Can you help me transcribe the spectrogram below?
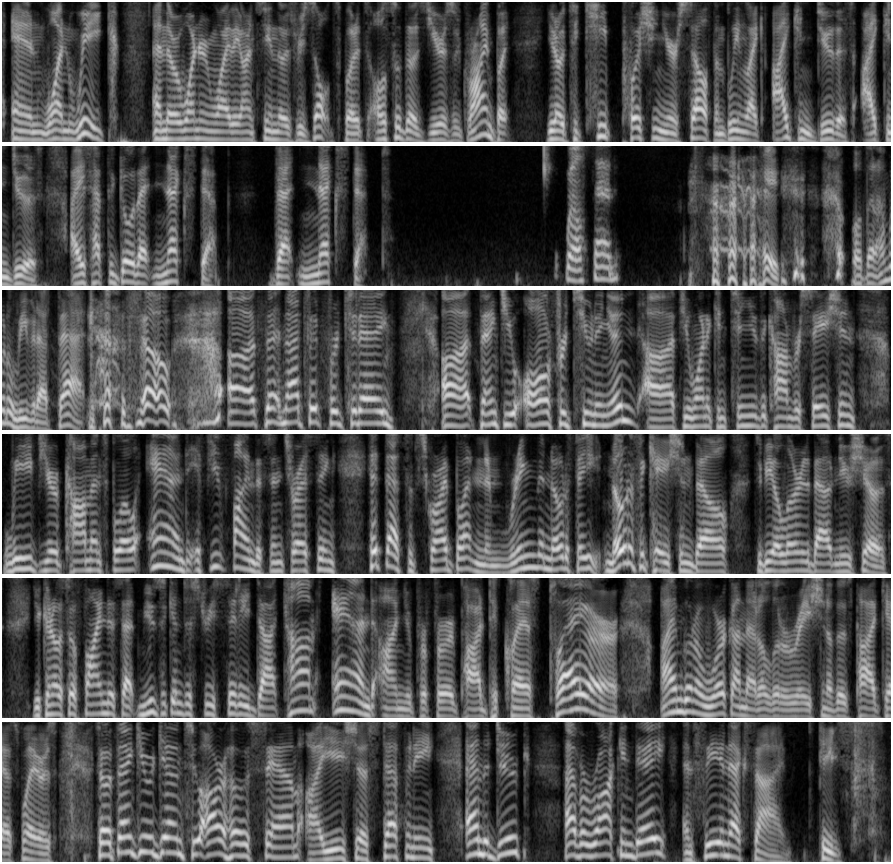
in one week. And they're wondering why they aren't seeing those results. But it's also those years of grind. But you know, to keep pushing yourself and believing like, I can do this, I can do this. I just have to go that next step, that next step. Well said. All right. Well, then I'm going to leave it at that. so uh, th- that's it for today. Uh, thank you all for tuning in. Uh, if you want to continue the conversation, leave your comments below. And if you find this interesting, hit that subscribe button and ring the notifi- notification bell to be alerted about new shows. You can also find us at musicindustrycity.com and on your preferred podcast player. I'm going to work on that alliteration of those podcast players. So thank you again to our hosts, Sam, Aisha, Stephanie, and the Duke. Have a rocking day and see you next time. Peace.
